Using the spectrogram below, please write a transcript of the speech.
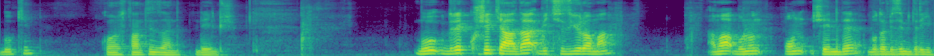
bu kim? Konstantin zannettim değilmiş. Bu direkt kuşa kağıda bir çizgi roman. Ama bunun 10 şeyini de bu da bizim Dream.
